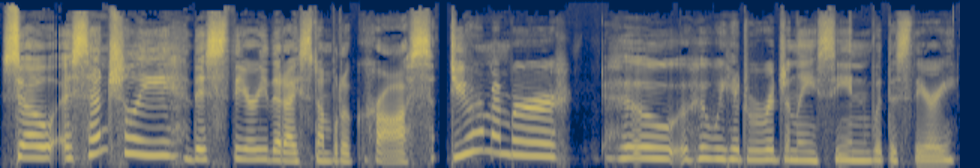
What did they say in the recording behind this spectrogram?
So essentially, this theory that I stumbled across, do you remember who who we had originally seen with this theory?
